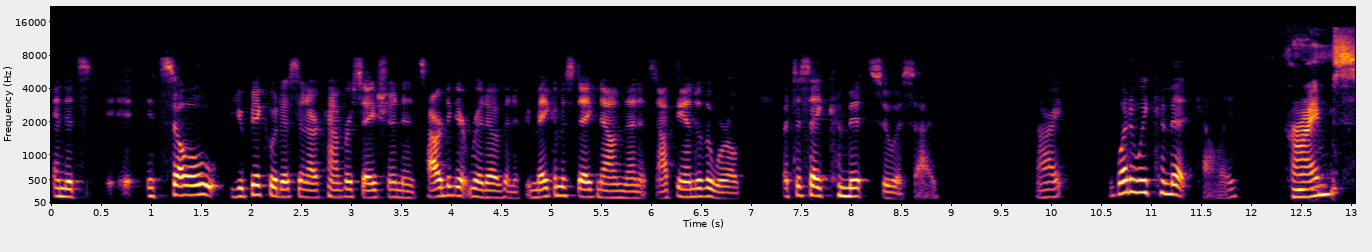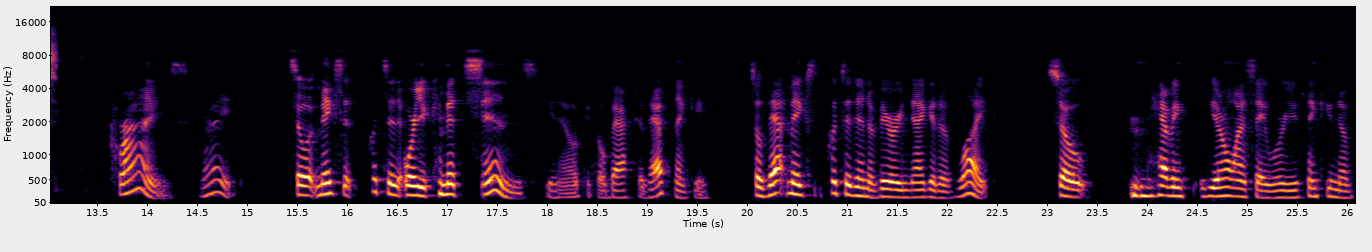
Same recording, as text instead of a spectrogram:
and it's it, it's so ubiquitous in our conversation and it's hard to get rid of and if you make a mistake now and then it's not the end of the world. But to say commit suicide. All right. What do we commit kelly? Crimes. Crimes right. So it makes it puts it or you commit sins you know if you go back to that thinking. So that makes puts it in a very negative light. So having you don't want to say were you thinking of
